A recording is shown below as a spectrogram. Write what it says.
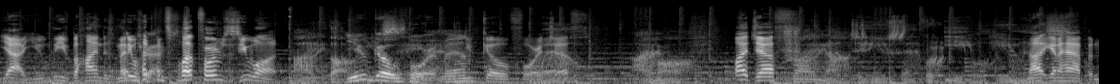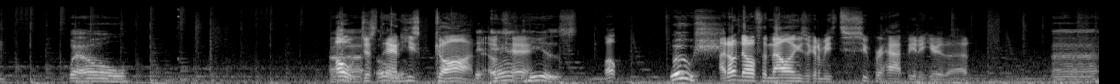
yeah, you leave behind as many That weapons platforms as you want. I thought You go for it, man. You go for it, Well, Jeff. I'm off. Bye, Jeff. Try not to use them for evil humans. Not gonna happen. Well. oh, uh, just and he's gone. Okay. and Okay. He is. Well, Whoosh. I don't know if the Mowlings are gonna be super happy to hear that, Uh,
